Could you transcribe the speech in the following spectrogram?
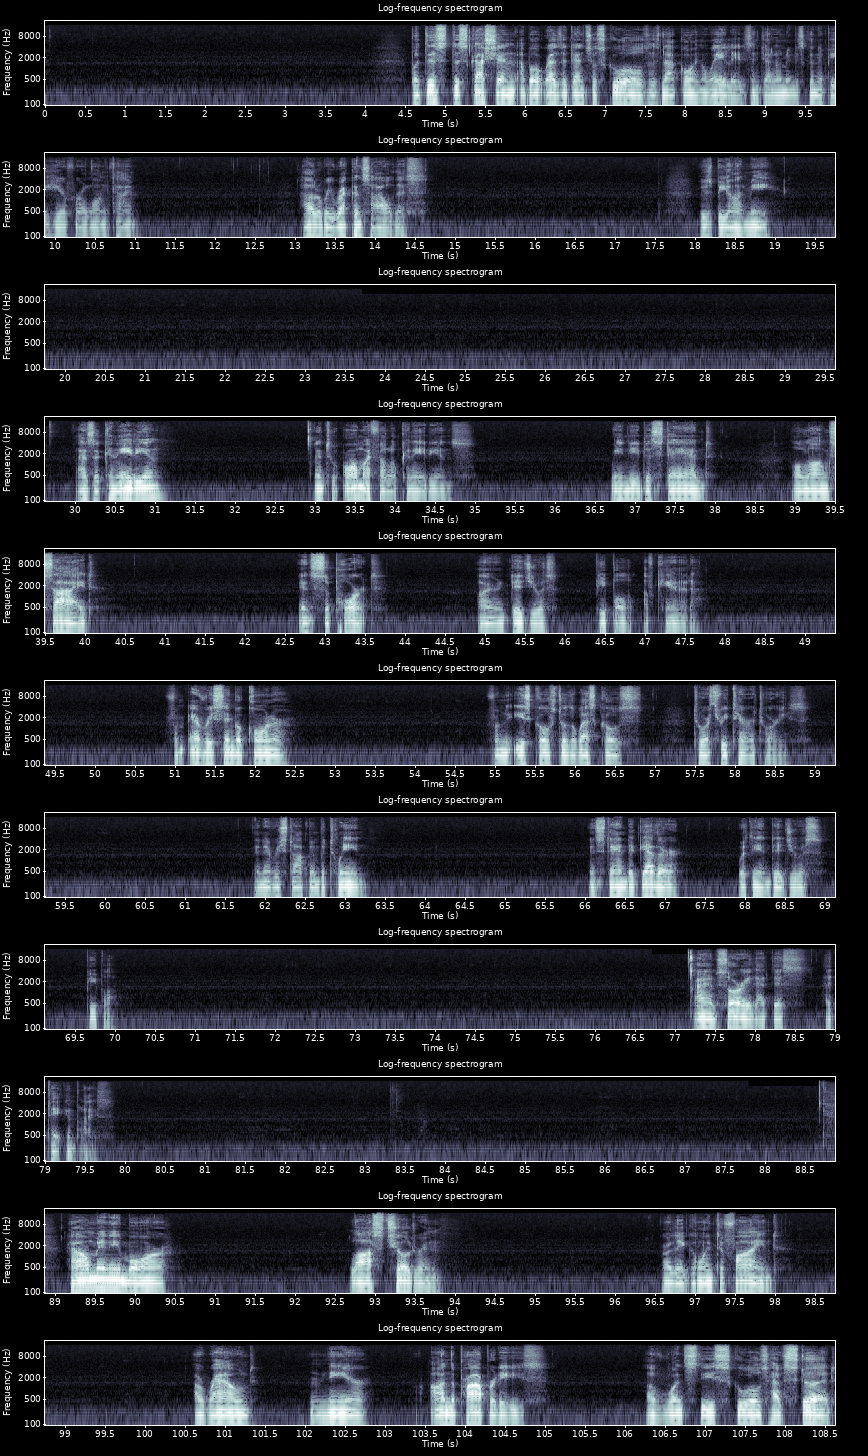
But this discussion about residential schools is not going away, ladies and gentlemen. It's going to be here for a long time. How do we reconcile this? Was beyond me. As a Canadian, and to all my fellow Canadians, we need to stand alongside and support our Indigenous people of Canada. From every single corner, from the East Coast to the West Coast to our three territories and every stop in between, and stand together with the indigenous people. I am sorry that this had taken place. How many more lost children are they going to find around, near, on the properties of once these schools have stood?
